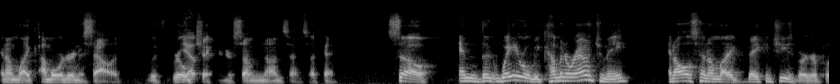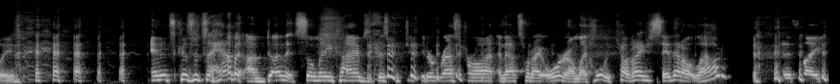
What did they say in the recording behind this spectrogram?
and I'm like, I'm ordering a salad with grilled yep. chicken or some nonsense. Okay. So, and the waiter will be coming around to me, and all of a sudden I'm like, bacon cheeseburger, please. and it's because it's a habit. I've done it so many times at this particular restaurant, and that's what I order. I'm like, holy cow, did I just say that out loud? And it's like,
